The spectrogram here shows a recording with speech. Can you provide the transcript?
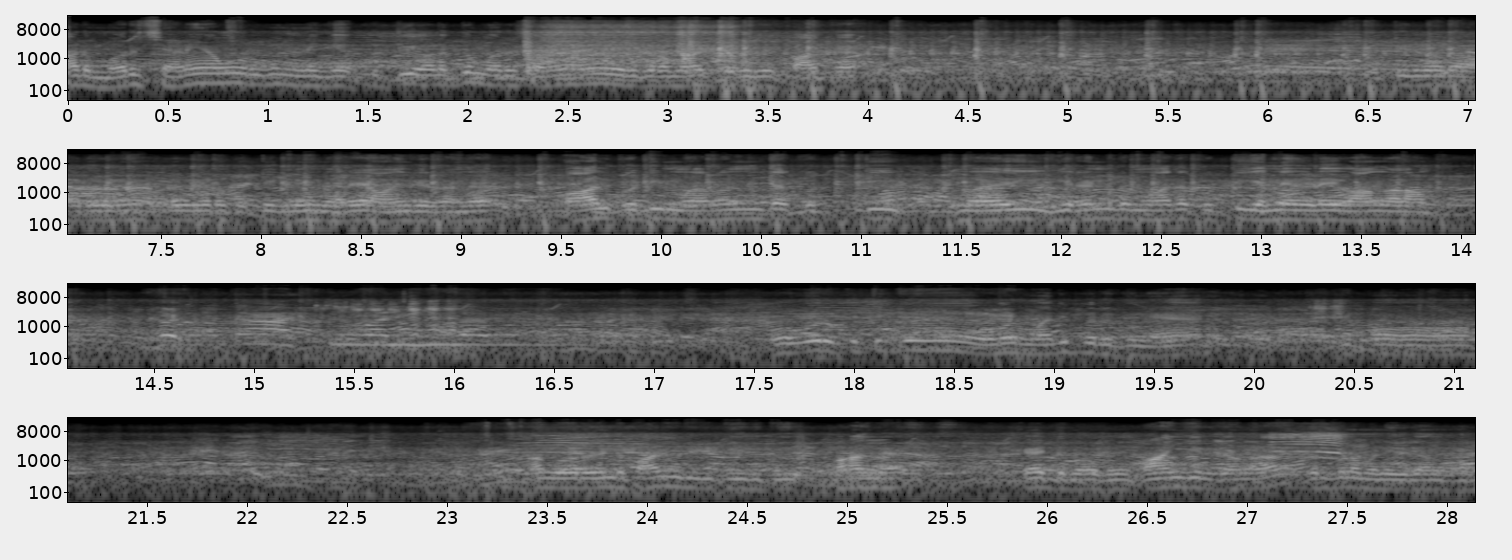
ஆடு மறு செனையாகவும் இருக்கும்னு நினைக்கிறேன். குட்டி வளர்த்து மறு செனையாகவும் இருக்கிற மாதிரி தெரியுது பார்க்க. குட்டிகளோட ஆடுகளும் ஆடுகளோட குட்டிகளையும் நிறையா வாங்கிடுறாங்க பால் குட்டி மறந்த குட்டி மாதிரி இரண்டு மாத குட்டி என்ன விலை வாங்கலாம்? ஒவ்வொரு குட்டிக்கும் ஒவ்வொரு மதிப்பு இருக்குங்க. இப்போது அங்கே ஒரு ரெண்டு பால் குட்டி இருக்கு. வாங்க. கேட்டு பார்ப்போம். வாங்கியிருக்காங்களா? விற்பனை பண்ணியிருக்காங்களா?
